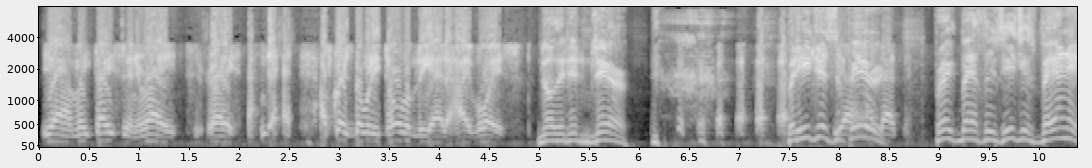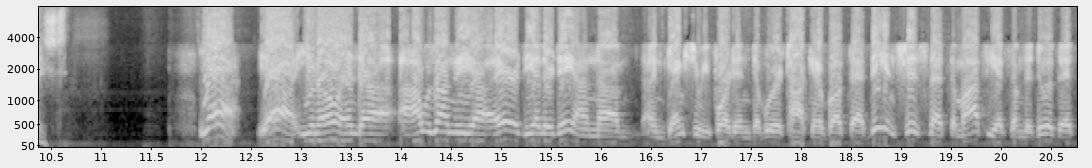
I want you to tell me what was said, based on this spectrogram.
Yeah, Mike Tyson. Right, right. of course, nobody told him that he had a high voice. No, they didn't dare. but he disappeared. Yeah, Frank Matthews, he just vanished. Yeah, yeah, you know, and uh, I was on the uh, air the other day on um, on Gangster Report, and we were talking about that. They insist that the mafia had something to do with it,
